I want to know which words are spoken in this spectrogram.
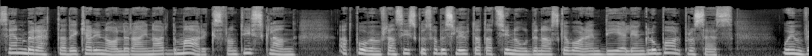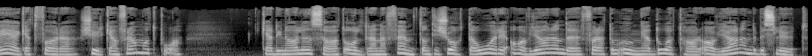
Sen berättade kardinal Reinhard Marx från Tyskland att påven Franciscus har beslutat att synoderna ska vara en del i en global process och en väg att föra kyrkan framåt på. Kardinalen sa att åldrarna 15 till 28 år är avgörande för att de unga då tar avgörande beslut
